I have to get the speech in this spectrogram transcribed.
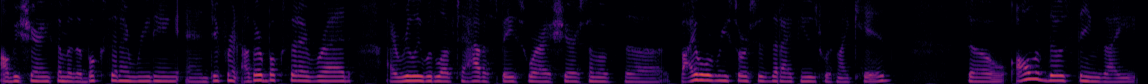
I'll be sharing some of the books that I'm reading and different other books that I've read. I really would love to have a space where I share some of the Bible resources that I've used with my kids. So, all of those things I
